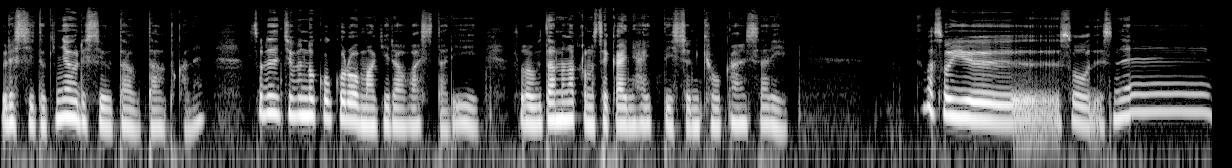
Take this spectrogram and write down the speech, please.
嬉しい時には嬉しい歌を歌うとかね。それで自分の心を紛らわしたりその歌の中の世界に入って一緒に共感したりなんかそういうそうですね、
